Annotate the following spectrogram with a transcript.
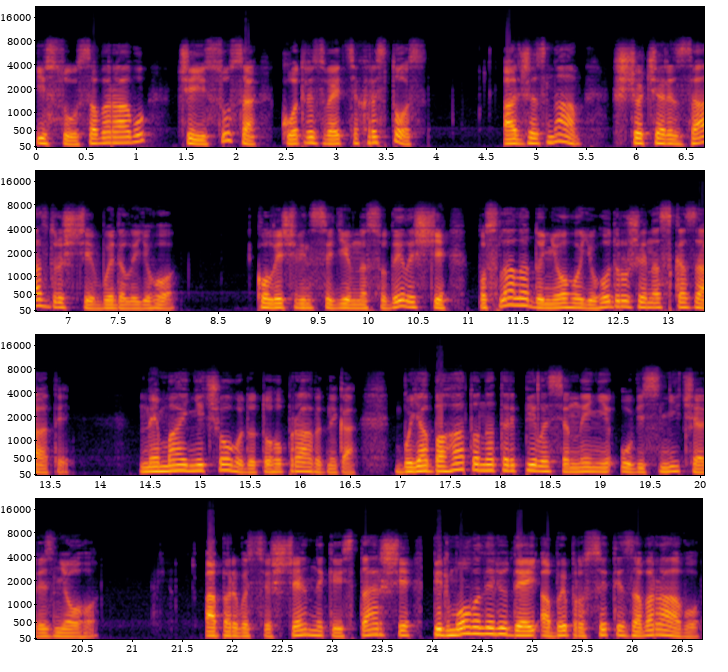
Ісуса Вараву чи Ісуса, котрий зветься Христос? Адже знав, що через заздрощі видали його. Коли ж він сидів на судилищі, послала до нього його дружина сказати Немай нічого до того праведника, бо я багато натерпілася нині у вісні через нього. А первосвященники й старші підмовили людей, аби просити за Вараву,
